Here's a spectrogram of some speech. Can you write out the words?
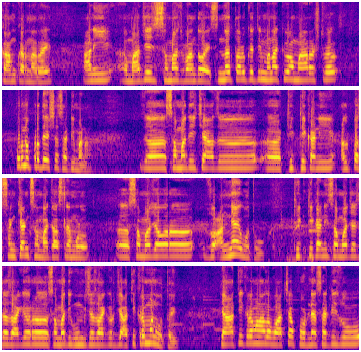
काम करणार आहेत आणि माझे जे समाज बांधव आहे सिन्नर तालुक्यातील म्हणा किंवा महाराष्ट्र पूर्ण प्रदेशासाठी म्हणा ज- समाधीचे आज ठिकठिकाणी अल्पसंख्याक समाज असल्यामुळं समाजावर जो अन्याय होतो ठिकठिकाणी समाजाच्या जागेवर समाधीभूमीच्या जागेवर जे अतिक्रमण होतं आहे त्या अतिक्रमणाला वाचा फोडण्यासाठी जो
